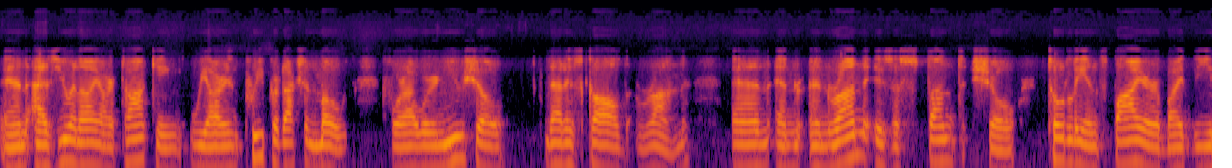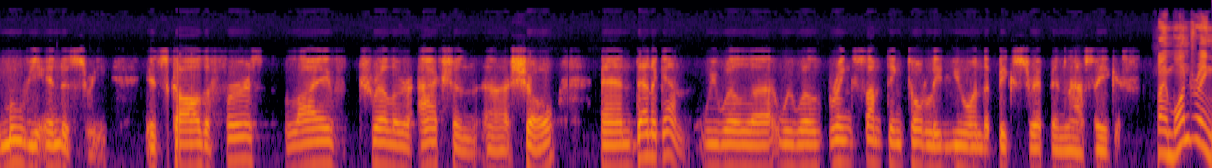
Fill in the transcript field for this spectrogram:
And as you and I are talking, we are in pre-production mode for our new show that is called Run. And, and, and Run is a stunt show totally inspired by the movie industry. It's called the first live thriller action uh, show. And then again, we will uh, we will bring something totally new on the big strip in Las Vegas. I'm wondering,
